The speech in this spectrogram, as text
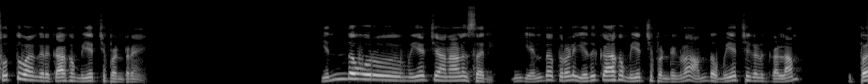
சொத்து வாங்குறதுக்காக முயற்சி பண்ணுறேன் எந்த ஒரு முயற்சி ஆனாலும் சரி நீங்கள் எந்த துறையில் எதுக்காக முயற்சி பண்ணுறீங்களோ அந்த முயற்சிகளுக்கெல்லாம் இப்போ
